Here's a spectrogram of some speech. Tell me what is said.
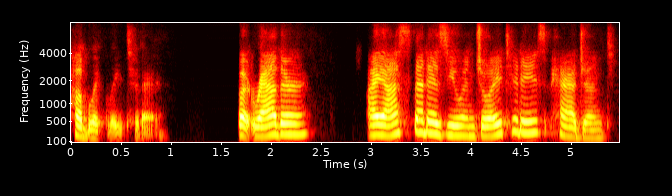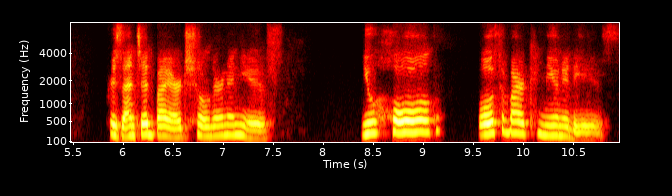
publicly today, but rather, I ask that as you enjoy today's pageant presented by our children and youth, you hold both of our communities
